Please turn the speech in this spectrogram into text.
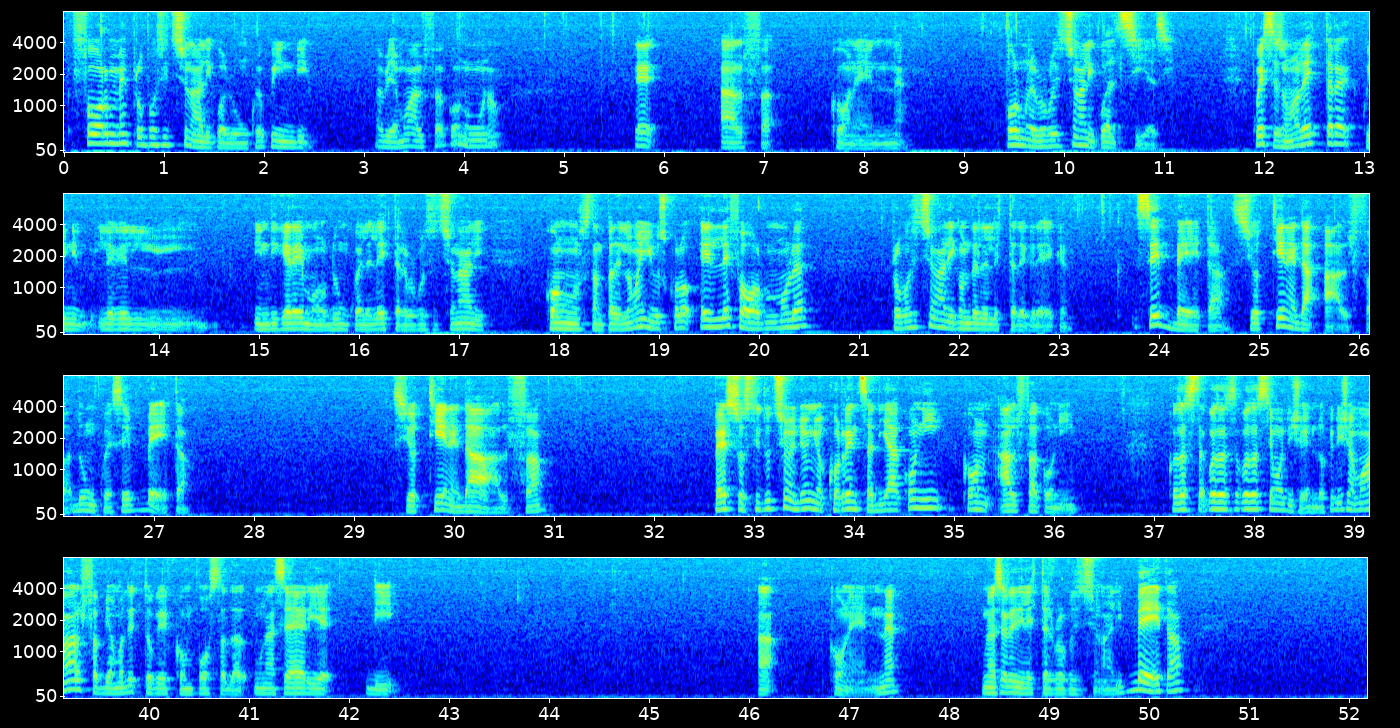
forme proposizionali qualunque, quindi abbiamo alfa con 1 e alfa con n, formule proposizionali qualsiasi. Queste sono lettere, quindi le, le, indicheremo dunque le lettere proposizionali con uno stampatello maiuscolo e le formule proposizionali con delle lettere greche se beta si ottiene da alfa, dunque se beta si ottiene da alfa, per sostituzione di ogni occorrenza di A con I con alfa con I. Cosa, sta, cosa, cosa stiamo dicendo? Che diciamo alfa abbiamo detto che è composta da una serie di A con N, una serie di lettere proposizionali. Beta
